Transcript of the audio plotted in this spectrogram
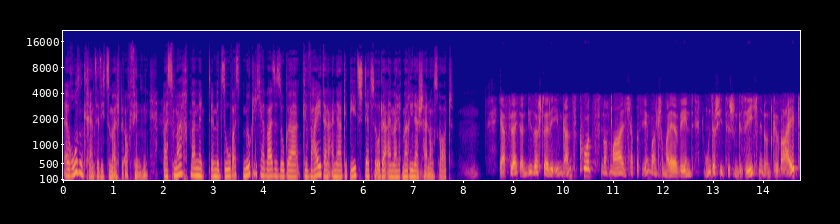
äh, Rosenkränze sich zum Beispiel auch finden. Was macht man mit, mit sowas? Möglicherweise sogar geweiht an einer Gebetsstätte oder einem Marienerscheinungsort? Ja, vielleicht an dieser Stelle eben ganz kurz nochmal, ich habe das irgendwann schon mal erwähnt, ein Unterschied zwischen gesegnet und geweiht.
